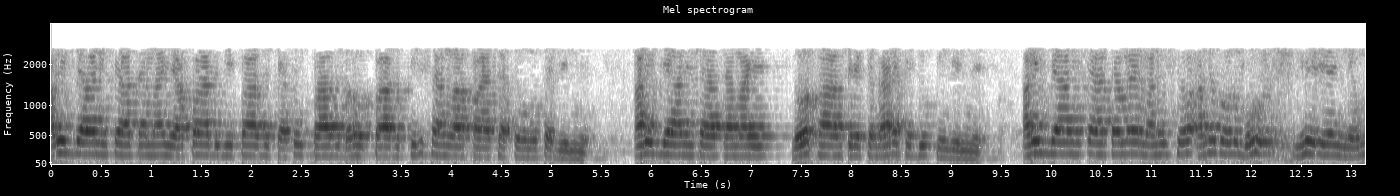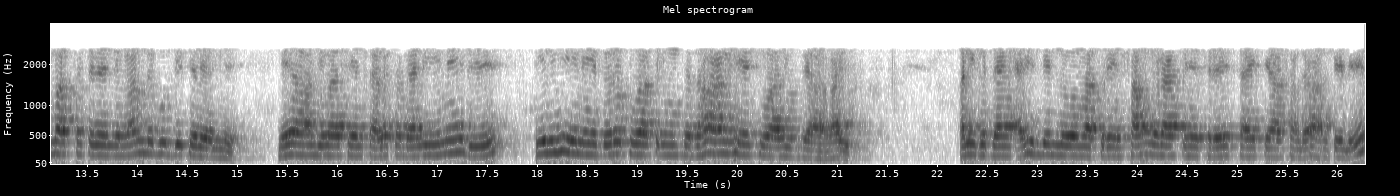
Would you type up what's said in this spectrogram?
අවිද්‍යාව නිසා තමයි අපාද විපාද චතුප්පාද බහුපාද තිරසං ආපාය සතුන් උපදින්නේ. අවිද්‍යාව නිසා තමයි ලෝකාන්තරික නරක දුක් විඳින්නේ. අවිද්‍යාව නිසා තමයි මිනිස්සු අනුගොළු බොහෝ නිහිරෙන්නේ උම්මත්තක වෙන්නේ මන්ද බුද්ධික වෙන්නේ. මේ ආදි වශයෙන් සැලක බැලීමේදී තිලිහිනේ දොරටු අතරින් ප්‍රධාන හේතුව අවිද්‍යාවයි. අනික දැන් ඇවිදින්න ඕන අතරින් සංඝ රත්නයේ ශ්‍රේෂ්ඨයි කියලා සඳහන් කෙලේ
